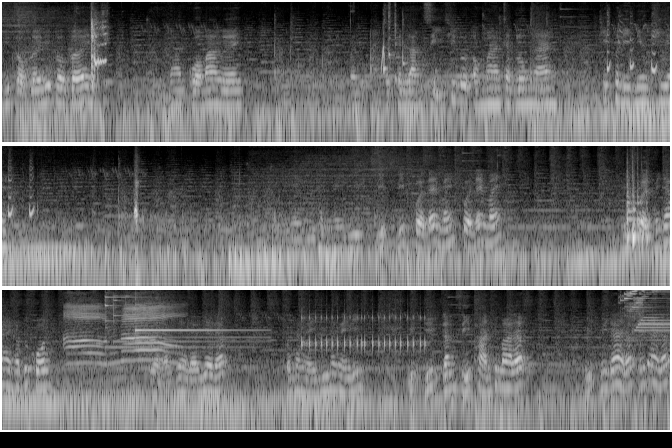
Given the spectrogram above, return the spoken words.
รีบหลบเลยรีบหลบเลย น่ากลัวมากเลย มันอาจจะเป็นรังสีที่หลุดออกมาจากโรงงานที่ผลิตนิวเคลียร์ทำไงดีทำไงดีลิฟต์ลิฟต์เปิดได้ไหมเปิดได้ไหมลิฟต์เปิดไม่ได้ครับทุกคนแย่แล้วแย่แล้วแย่แล้วไปทางไหนดีทางไหนดีวิวิรังสีผ่านขึ้นมาแล้ววิไม่ได้แล้วไม่ได้แล้ว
